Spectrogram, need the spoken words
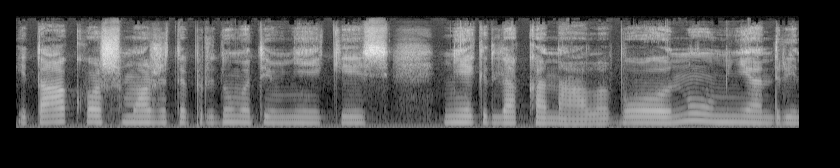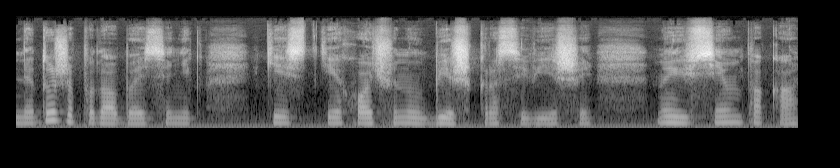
І також можете придумати мені якийсь нік для каналу. Бо ну, мені Андрій не дуже подобається нік. Якийсь такий хочу, ну, більш красивіший. Ну і всім пока.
